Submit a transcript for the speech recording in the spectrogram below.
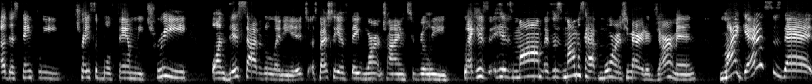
a distinctly traceable family tree on this side of the lineage, especially if they weren't trying to really like his his mom. If his mom was half Moor and she married a German, my guess is that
